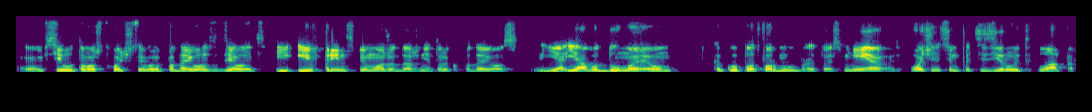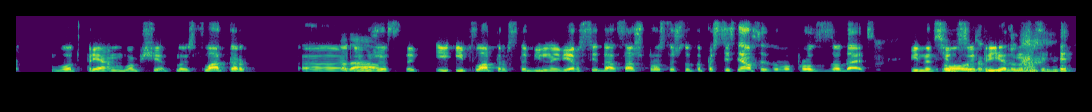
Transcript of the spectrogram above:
э, в силу того, что хочется его и под iOS сделать, и, и в принципе, может, даже не только под iOS, я, я вот думаю, какую платформу выбрать. То есть мне очень симпатизирует Flutter. Вот прям вообще. То есть Flutter э, и, уже и, и Flutter в стабильной версии. Да, Саша просто что-то постеснялся этот вопрос задать и на силу ну, своей так... приверженности.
